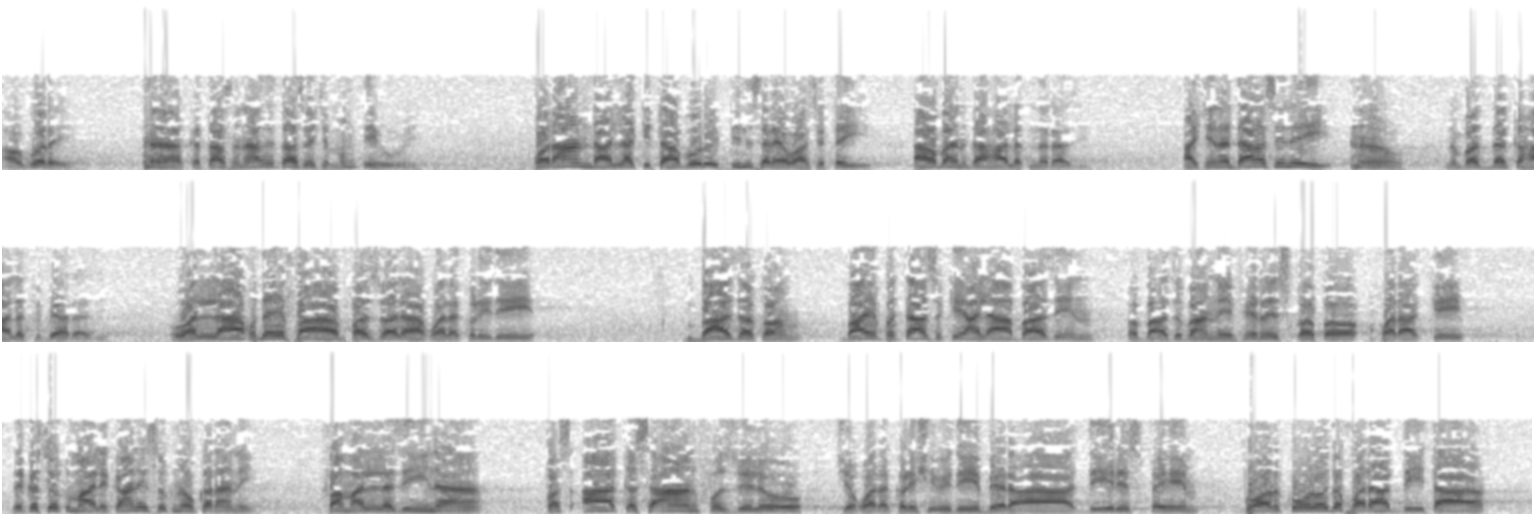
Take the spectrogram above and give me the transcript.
او ګورئ که تاسو نه تاسو چې مونږ ته وي قران د الله کتاب ورو دین سره واسطه ای هغه باندې دا حالت ناراضي اجنه دا څه نه ای نو بس دا که حالت بیا راځي والله خدای فضل غره کړی دی بعضکم بای پتا سو کې علا بعضین په بعض باندې فر رزق په خوراک کې دغه څوک مالکانی څوک نوکرانی فمل الذین پس آ کسان فضلو چې غوړه کړی شوی دی برا دی رزقهم پر کولو د خوراک دیتا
